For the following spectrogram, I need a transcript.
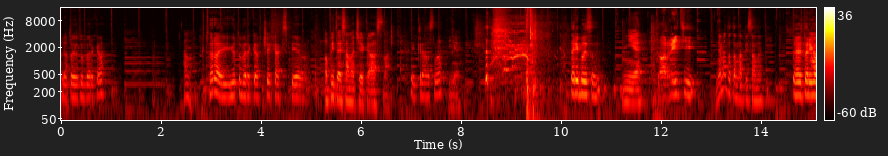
Je to youtuberka. Áno. Ktorá youtuberka v Čechách spieva? Opýtaj sa ma, či je krásna. Je krásna. Je. Terry Blison. Nie. To riti. Nemá to tam napísané. To je Terry to-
